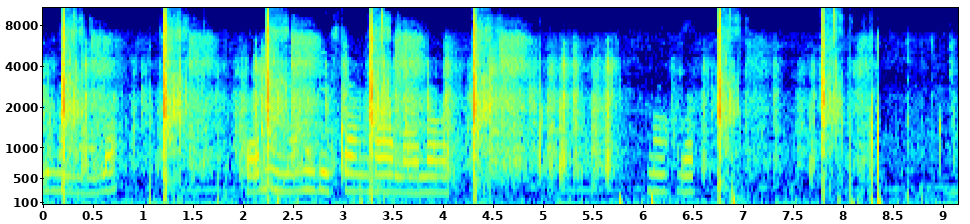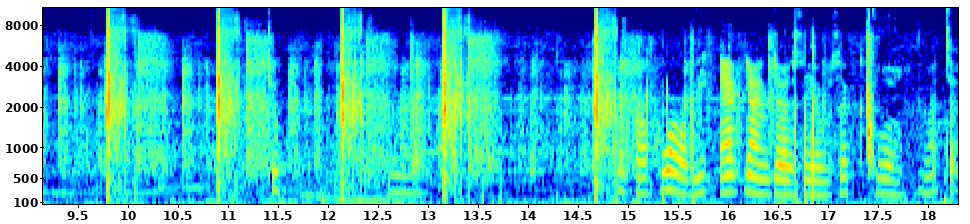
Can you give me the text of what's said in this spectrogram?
มันไหนละผมยังไม่ได้สร้างบ้านแล้วเลยนะครับจุ๊บนี่ครับพวกพิกแอคยังจะเซลสักตัวนะจ๊ะ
